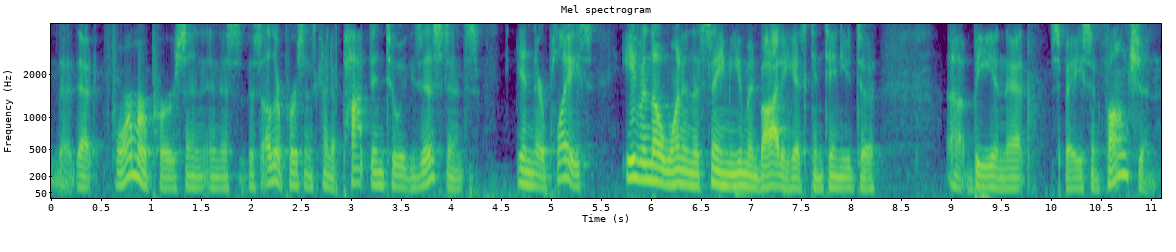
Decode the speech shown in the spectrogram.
that, that former person, and this this other person's kind of popped into existence in their place, even though one in the same human body has continued to uh, be in that space and function.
